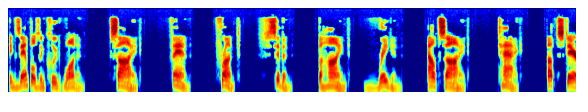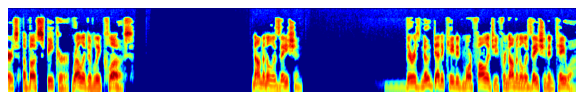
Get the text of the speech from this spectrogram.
Examples include wanan, side, fan, front, sibin, behind, Reagan, outside, tag, upstairs, above speaker, relatively close. Nominalization There is no dedicated morphology for nominalization in Teiwa.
